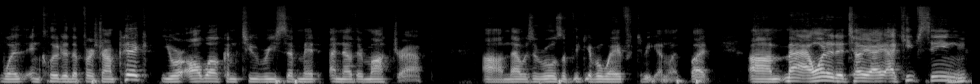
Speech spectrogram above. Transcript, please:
was included the first round pick. You are all welcome to resubmit another mock draft. Um, that was the rules of the giveaway for, to begin with. But um, Matt, I wanted to tell you, I, I keep seeing. Mm-hmm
